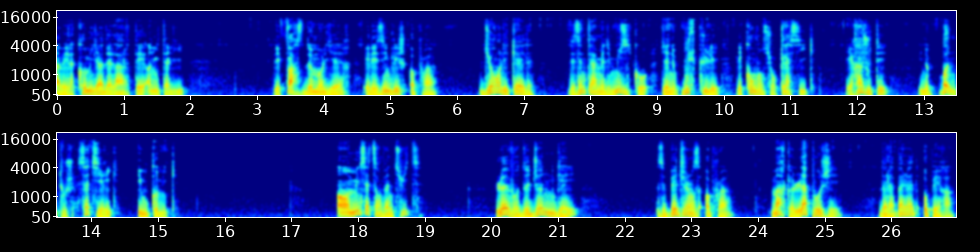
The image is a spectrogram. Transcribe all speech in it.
avec la Commedia dell'arte en Italie, les farces de Molière et les English opera, durant lesquelles des intermèdes musicaux viennent bousculer les conventions classiques et rajouter une bonne touche satirique et ou comique. En 1728, l'œuvre de John Gay, The Bedjar's Opera, marque l'apogée de la ballade opéra,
